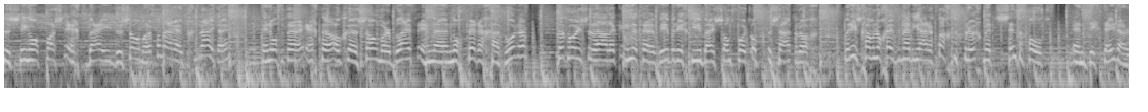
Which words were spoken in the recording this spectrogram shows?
Deze single past echt bij de zomer. Vandaar even gedraaid, hè? En of het eh, echt eh, ook eh, zomer blijft en nog verder gaat worden... dat hoor je zo dadelijk in het weerbericht hier bij Zandvoort op zaterdag. Maar eerst gaan we nog even naar de jaren 80 terug met Centerfold en Dictator.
